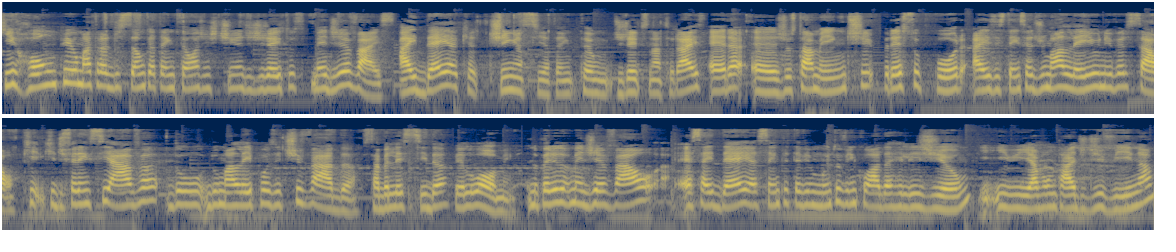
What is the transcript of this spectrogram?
que rompe uma tradição que até então a gente tinha de direitos medievais. A ideia que tinha-se até então de direitos naturais era é, justamente pressupor a existência de uma lei universal que, que diferenciava do, de uma lei positivada estabelecida pelo homem. No período medieval, essa ideia sempre teve muito vinculada à religião e, à vontade divina.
